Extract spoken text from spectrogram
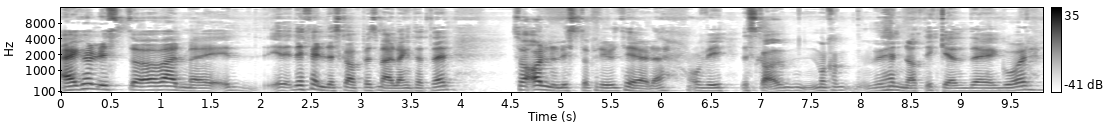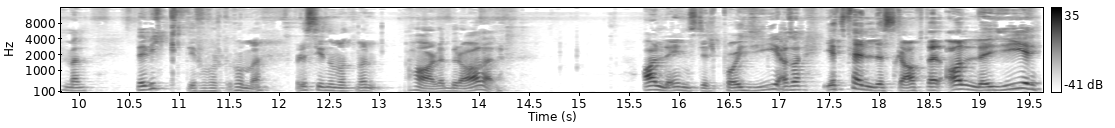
Jeg har lyst til å være med i det fellesskapet som jeg lengter etter. Så har alle lyst til å prioritere det. Og vi, det skal, man kan hende at ikke det går, men det er viktig for folk å komme. For det sier noe om at man har det bra der alle er innstilt på å gi. Altså, I et fellesskap der alle gir,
